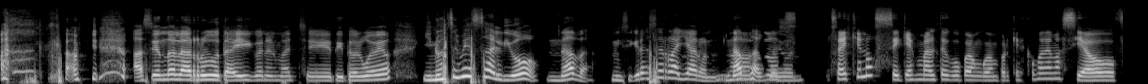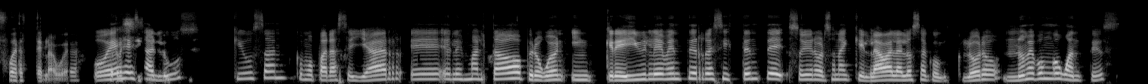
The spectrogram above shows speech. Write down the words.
haciendo la ruta ahí con el machete y todo el huevo, y no se me salió nada, ni siquiera se rayaron, nada, weón. ¿Sabes que no sé qué es mal te ocupan, weón? Porque es como demasiado fuerte la weón. O es esa luz que usan como para sellar eh, el esmaltado, pero weón, increíblemente resistente. Soy una persona que lava la losa con cloro, no me pongo guantes,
